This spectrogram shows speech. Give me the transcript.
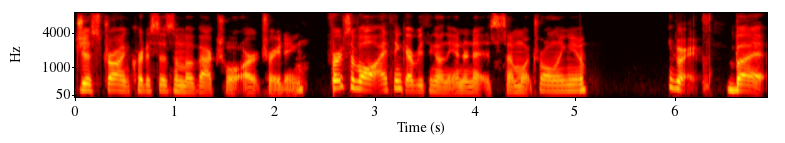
just drawing criticism of actual art trading. First of all, I think everything on the internet is somewhat trolling you. Right. But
